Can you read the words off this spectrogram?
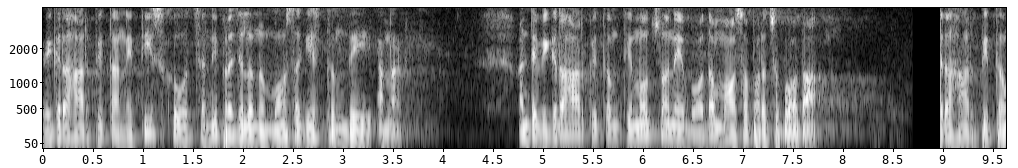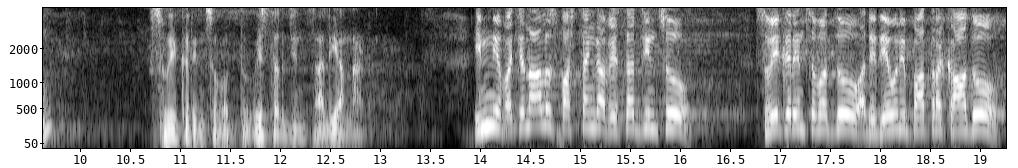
విగ్రహార్పితాన్ని తీసుకోవచ్చని ప్రజలను మోసగిస్తుంది అన్నాడు. అంటే విగ్రహార్పితం తినొచ్చు అనే బోధ మోసపరచు బోధ. విగ్రహార్పితం స్వీకరించవద్దు విసర్జించాలి అన్నాడు. ఇన్ని వచనాలు స్పష్టంగా విసర్జించు. స్వీకరించవద్దు. అది దేవుని పాత్ర కాదు.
